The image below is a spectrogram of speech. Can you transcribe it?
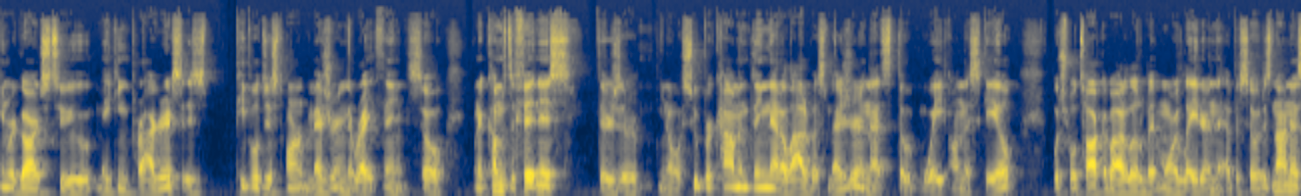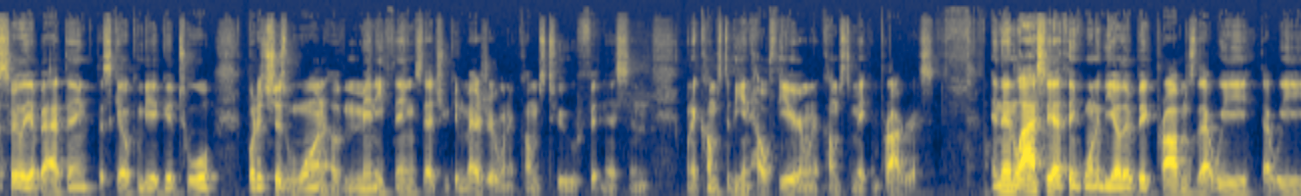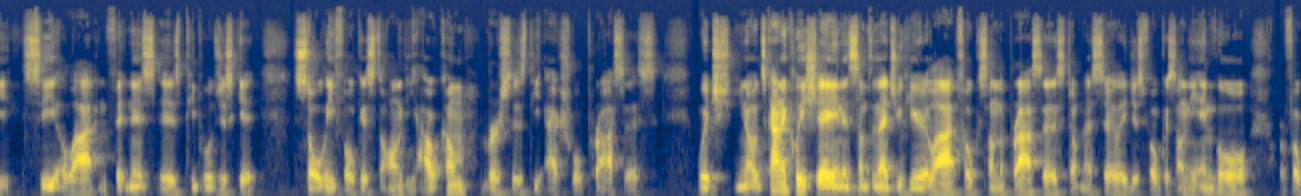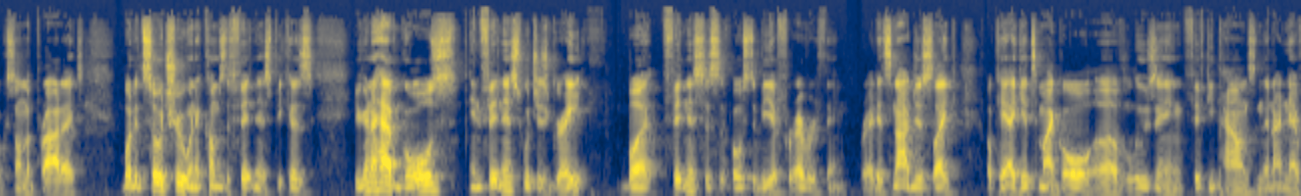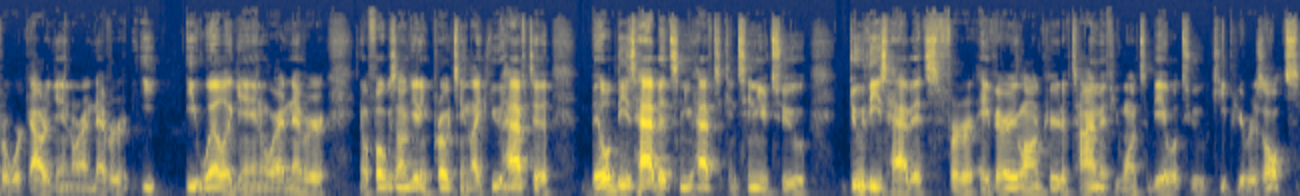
in regards to making progress is people just aren't measuring the right things. So when it comes to fitness, there's a you know a super common thing that a lot of us measure, and that's the weight on the scale, which we'll talk about a little bit more later in the episode. It's not necessarily a bad thing. The scale can be a good tool, but it's just one of many things that you can measure when it comes to fitness and when it comes to being healthier and when it comes to making progress. And then lastly, I think one of the other big problems that we that we see a lot in fitness is people just get solely focused on the outcome versus the actual process which you know it's kind of cliche and it's something that you hear a lot focus on the process don't necessarily just focus on the end goal or focus on the product but it's so true when it comes to fitness because you're going to have goals in fitness, which is great, but fitness is supposed to be a forever thing, right? It's not just like, okay, I get to my goal of losing 50 pounds and then I never work out again or I never eat eat well again or I never, you know, focus on getting protein. Like you have to build these habits and you have to continue to do these habits for a very long period of time if you want to be able to keep your results.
